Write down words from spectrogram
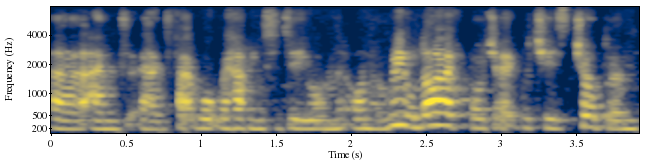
Uh, and uh, in fact, what we're having to do on, on a real live project, which is Chobham,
